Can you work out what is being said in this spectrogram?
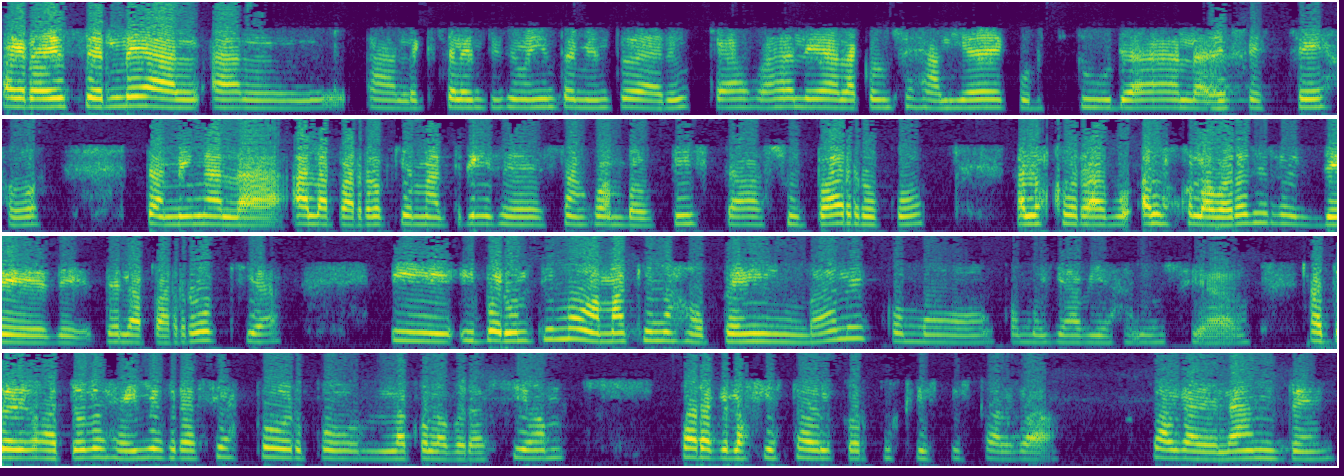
agradecerle al, al, al, excelentísimo Ayuntamiento de Arucas, ¿vale? a la Concejalía de Cultura, a la de Festejos, también a la, a la parroquia matriz de San Juan Bautista, a su párroco, a los, a los colaboradores de, de, la parroquia y, y, por último a Máquinas Open, ¿vale? Como, como ya habías anunciado. A, a todos ellos, gracias por, por la colaboración para que la fiesta del Corpus Christi salga, salga adelante.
